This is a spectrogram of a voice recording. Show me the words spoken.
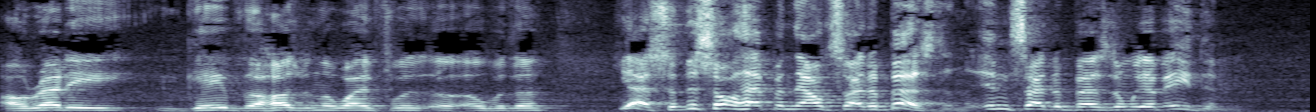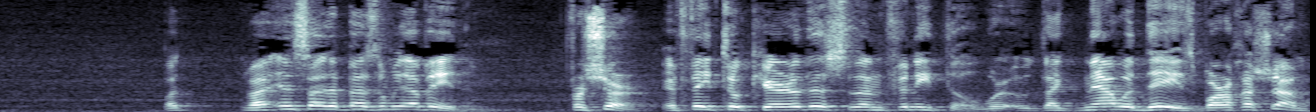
already gave the husband the wife with, uh, with a. Yeah, so this all happened outside of Besdin. Inside of Besdin, we have Adam. But right inside of Besdin, we have Adam. For sure. If they took care of this, then finito. We're, like nowadays, Baruch Hashem,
